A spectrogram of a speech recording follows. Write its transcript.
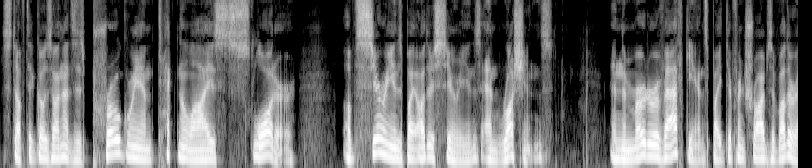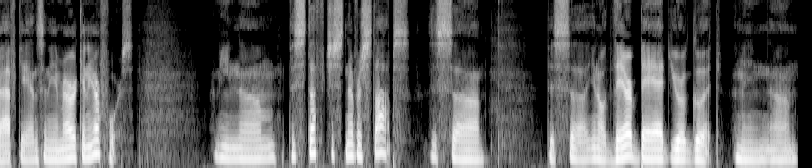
stuff that goes on. There's this programmed, technologized slaughter of Syrians by other Syrians and Russians, and the murder of Afghans by different tribes of other Afghans in the American Air Force. I mean, um, this stuff just never stops. This. Uh, this, uh, you know, they're bad, you're good. I mean, um,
